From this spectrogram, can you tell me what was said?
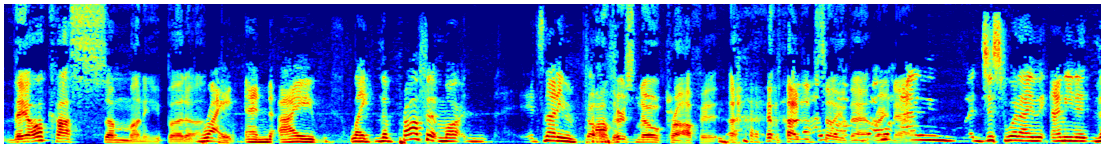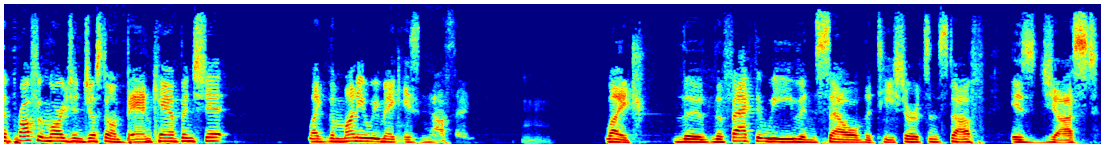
They all cost some money, but um, right, and I like the profit mar. It's not even Oh, there's no profit. I'll just tell you that right now. I, just what I I mean, the profit margin just on Bandcamp and shit, like the money we make is nothing. Mm-hmm. Like the the fact that we even sell the T-shirts and stuff is just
